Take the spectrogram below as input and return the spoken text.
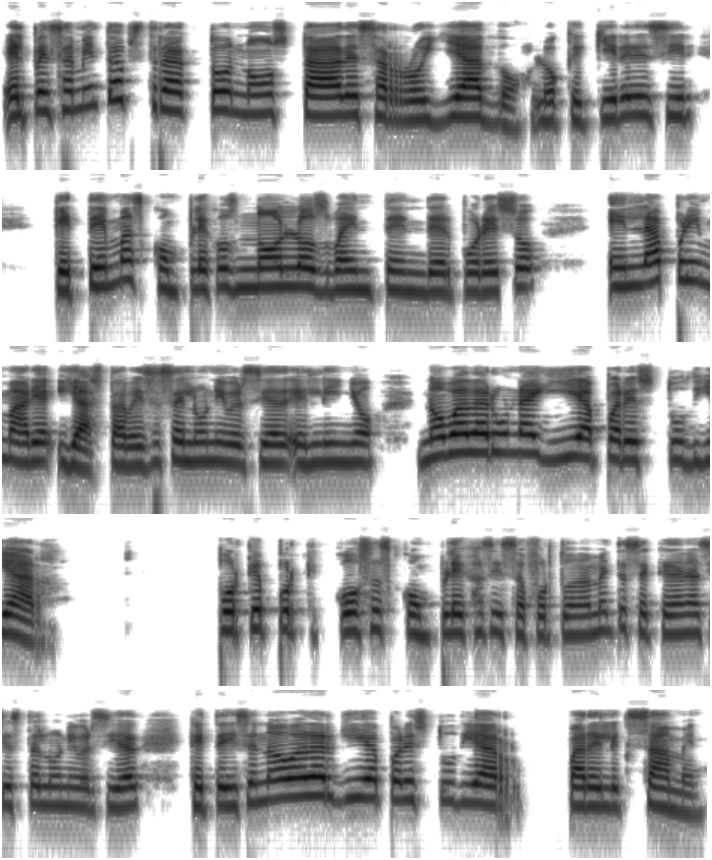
El pensamiento abstracto no está desarrollado, lo que quiere decir que temas complejos no los va a entender. Por eso en la primaria y hasta a veces en la universidad el niño no va a dar una guía para estudiar. ¿Por qué? Porque cosas complejas y desafortunadamente se quedan así hasta la universidad que te dicen no va a dar guía para estudiar para el examen.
